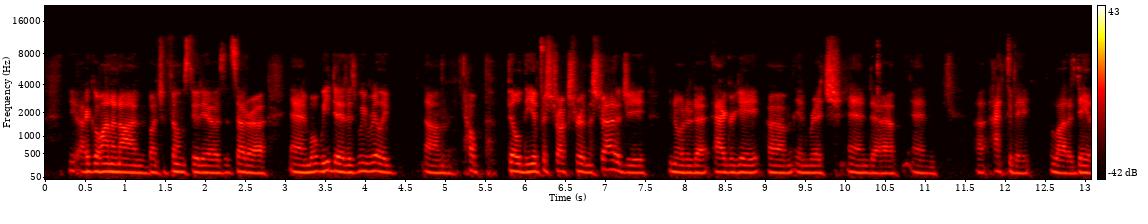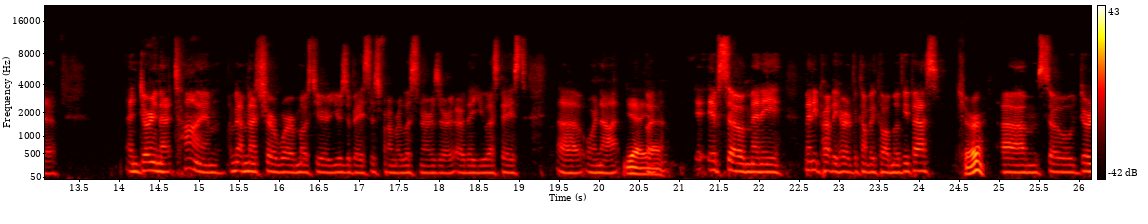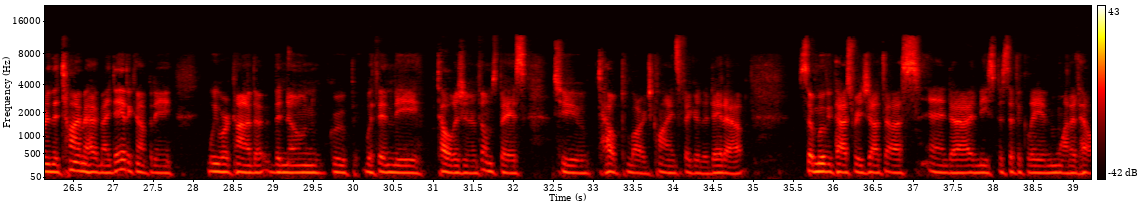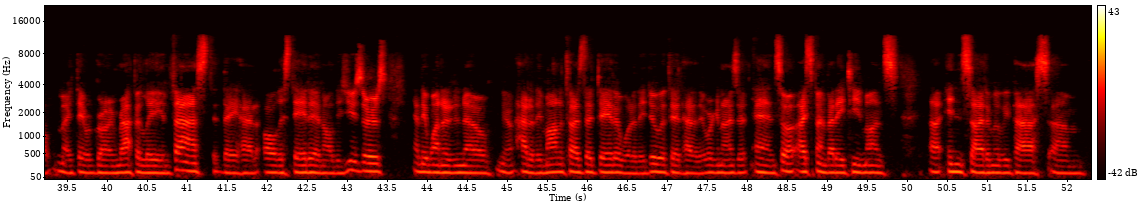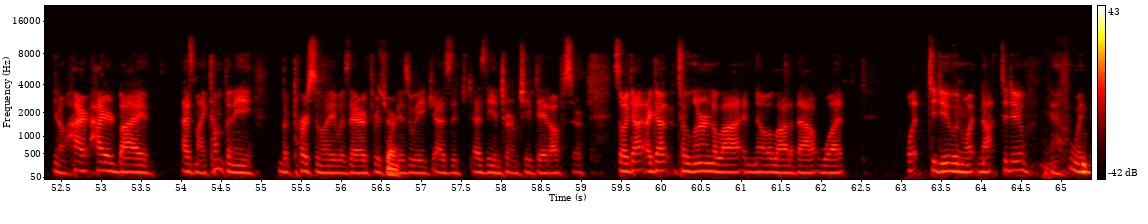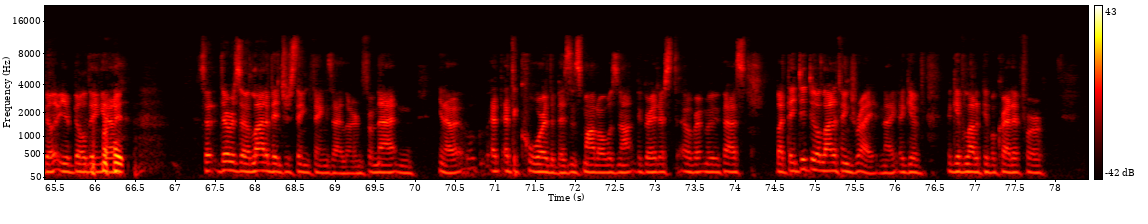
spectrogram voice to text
I go on and on, a bunch of film studios, et cetera. And what we did is we really um, help build the infrastructure and the strategy in order to aggregate, um, enrich, and uh, and uh, activate a lot of data. And during that time, I mean, I'm not sure where most of your user base is from or listeners, or are they U.S. based uh, or not? Yeah, but yeah. If so, many many probably heard of a company called MoviePass. Sure. Um, so during the time I had my data company, we were kind of the, the known group within the television and film space to, to help large clients figure their data out. So MoviePass reached out to us and, uh, and me specifically and wanted help. Right? They were growing rapidly and fast. They had all this data and all these users, and they wanted to know, you know, how do they monetize that data? What do they do with it? How do they organize it? And so I spent about 18 months uh, inside of MoviePass, um, you know, hired, hired by as my company, but personally was there three Sure. four days a week as the as the interim chief data officer. So I got I got to learn a lot and know a lot about what what to do and what not to do when build, you're building. A, Right. so there was a lot of interesting things I learned from that, and you know, at, at the core, the business model was not the greatest over at MoviePass, but they did do a lot of things right, and I, I give I give a lot of people credit for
